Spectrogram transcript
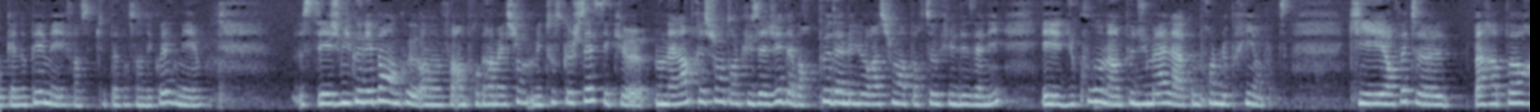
au canopé, mais enfin, c'est peut-être pas forcément des collègues, mais c'est, je m'y connais pas en, en, programmation, mais tout ce que je sais, c'est qu'on a l'impression en tant qu'usager d'avoir peu d'améliorations apportées au fil des années, et du coup, on a un peu du mal à comprendre le prix en fait. Qui est en fait par rapport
